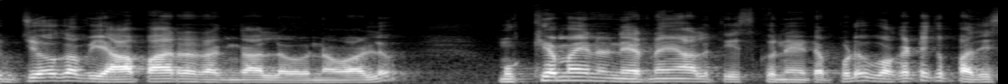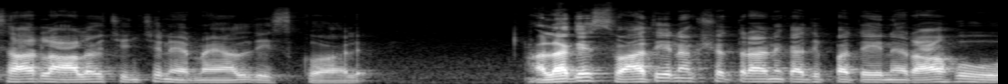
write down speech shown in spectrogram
ఉద్యోగ వ్యాపార రంగాల్లో ఉన్నవాళ్ళు ముఖ్యమైన నిర్ణయాలు తీసుకునేటప్పుడు ఒకటికి పదిసార్లు ఆలోచించి నిర్ణయాలు తీసుకోవాలి. అలాగే స్వాతి నక్షత్రానికి అధిపతైన రాహు రాహువు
